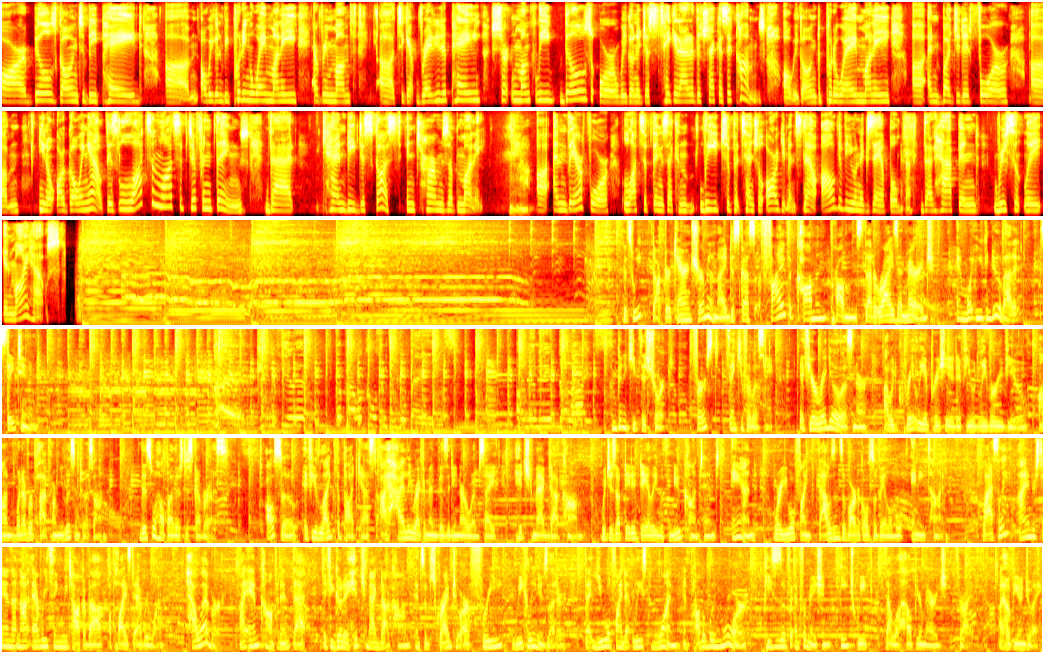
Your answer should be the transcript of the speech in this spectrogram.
are bills going to be paid? Um, are we going to be putting away money every month uh, to get ready to pay certain monthly bills, or are we going to just take it out of the check as it comes? Are we going to put away money uh, and budget it for, um, you know, our going out? There's lots and lots of different things that can be discussed in terms of money. Mm-hmm. Uh, and therefore lots of things that can lead to potential arguments. Now, I'll give you an example okay. that happened recently in my house. This week, Dr. Karen Sherman and I discuss five common problems that arise in marriage and what you can do about it. Stay tuned. Keep this short. First, thank you for listening. If you're a regular listener, I would greatly appreciate it if you would leave a review on whatever platform you listen to us on. This will help others discover us. Also, if you like the podcast, I highly recommend visiting our website, hitchedmag.com, which is updated daily with new content and where you will find thousands of articles available anytime. Lastly, I understand that not everything we talk about applies to everyone. However, I am confident that if you go to hitchedmag.com and subscribe to our free weekly newsletter, that you will find at least one and probably more pieces of information each week that will help your marriage thrive. I hope you enjoy.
